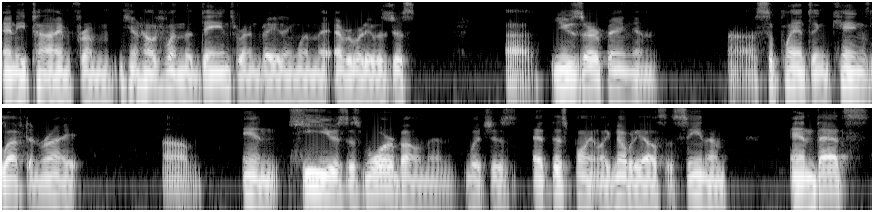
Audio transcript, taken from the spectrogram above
any time from you know when the Danes were invading, when everybody was just uh, usurping and uh, supplanting kings left and right. Um, and he uses war bowmen, which is at this point like nobody else has seen them, and that's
